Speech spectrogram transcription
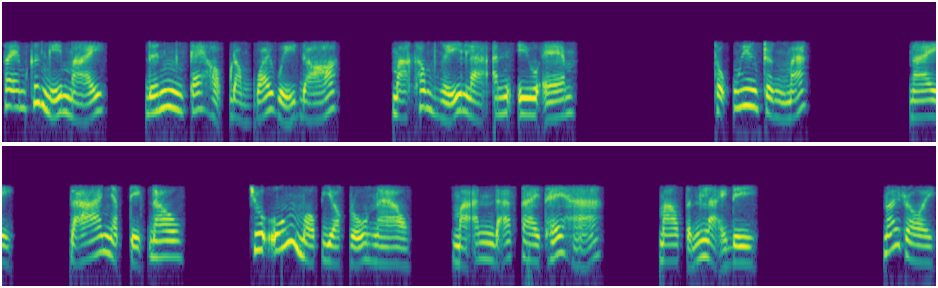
sao em cứ nghĩ mãi đến cái hợp đồng quái quỷ đó mà không nghĩ là anh yêu em? Thục Nguyên trừng mắt. Này, đã nhập tiệc đâu? Chưa uống một giọt rượu nào mà anh đã sai thế hả? Mau tỉnh lại đi. Nói rồi,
